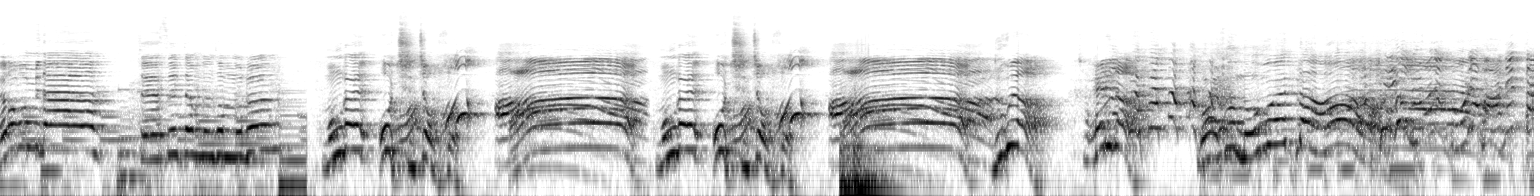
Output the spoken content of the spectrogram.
열어봅니다. 제 쓸데없는 선물은 뭔가 오, 진짜 없어. 아, 뭔가 오, 진짜 없어. 아, 누구야? 혜리다. 와 이건 너무했다. 노력 안 했다.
